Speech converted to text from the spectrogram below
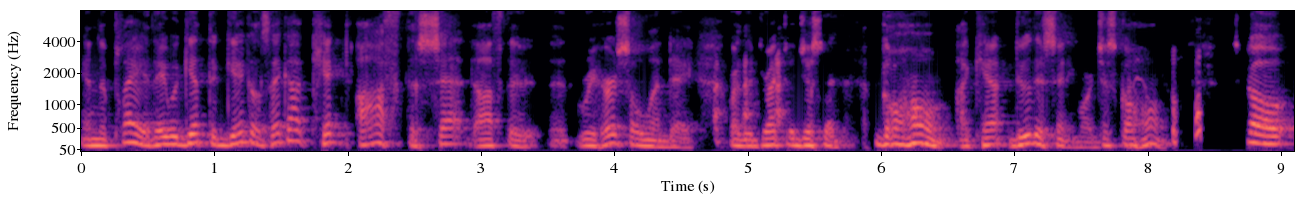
in the play. They would get the giggles. They got kicked off the set, off the uh, rehearsal one day, where the director just said, "Go home. I can't do this anymore. Just go home." So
